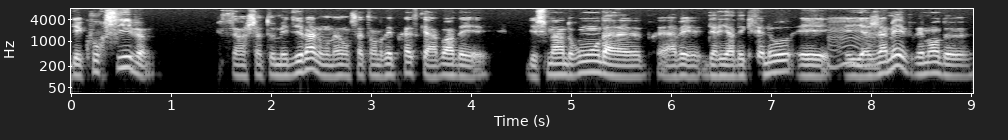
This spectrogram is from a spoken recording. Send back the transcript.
des coursives. C'est un château médiéval. On, a- on s'attendrait presque à avoir des, des chemins de ronde euh, avec, derrière des créneaux. Et il n'y a Mm. jamais vraiment vrai,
